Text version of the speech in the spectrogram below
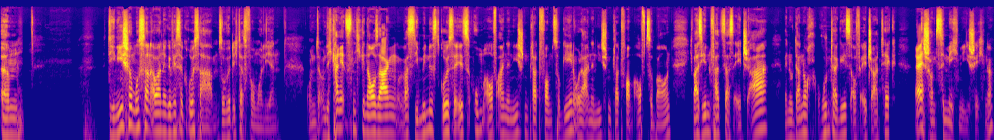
Ähm, die Nische muss dann aber eine gewisse Größe haben, so würde ich das formulieren. Und, und ich kann jetzt nicht genau sagen, was die Mindestgröße ist, um auf eine Nischenplattform zu gehen oder eine Nischenplattform aufzubauen. Ich weiß jedenfalls, dass HR, wenn du dann noch runtergehst auf HR Tech, er ist schon ziemlich nischig, ne?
